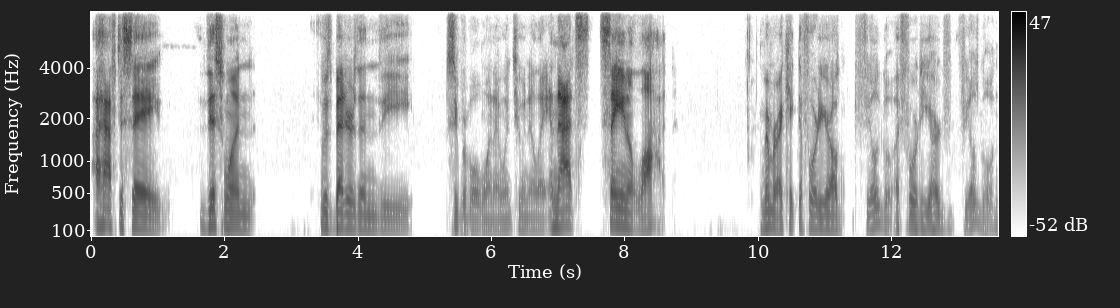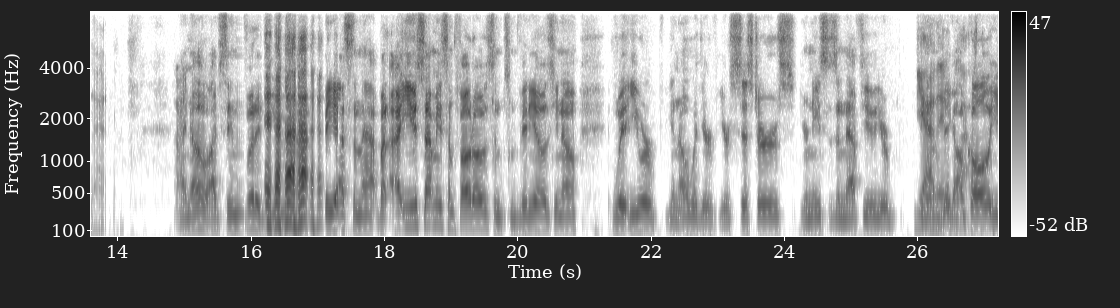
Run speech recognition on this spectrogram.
I have to say this one was better than the Super Bowl one I went to in LA, and that's saying a lot. Remember, I kicked a 40 year old field goal, a 40 yard field goal in that. I know. I've seen the footage. You not BSing that, but uh, you sent me some photos and some videos. You know, with you were, you know, with your your sisters, your nieces and nephew, your Yeah, you know, big uncle. You,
